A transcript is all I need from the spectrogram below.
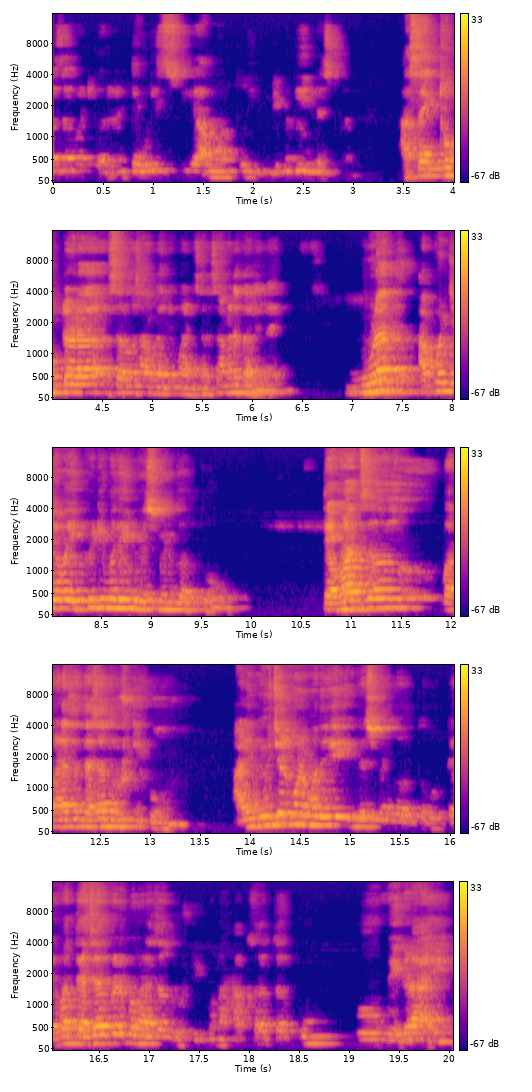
वजावट कर आणि तेवढीच अमाऊंट तू इक्विटीमध्ये इन्व्हेस्ट कर. असा एक ठोकटाळा सर्वसामान्य माणसाला सांगण्यात आलेला आहे. मुळात आपण जेव्हा इक्विटीमध्ये इन्व्हेस्टमेंट करतो तेव्हाच बघण्याचा त्याचा दृष्टिकोन आणि म्युच्युअल फंडमध्ये इन्व्हेस्टमेंट करतो तेव्हा त्याच्याकडे बघण्याचा दृष्टिकोन हा खरं तर खूप वेगळा आहे.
